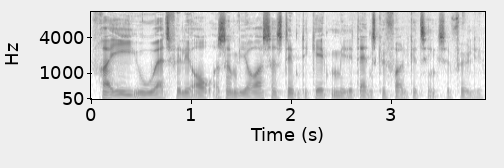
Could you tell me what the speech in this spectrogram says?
fra EU, altså i år, som vi også har stemt igennem i det danske folketing selvfølgelig.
